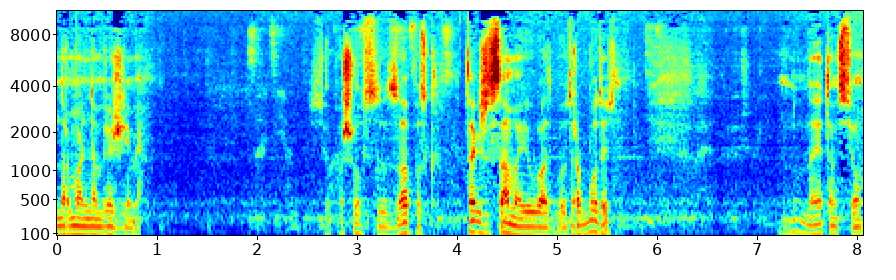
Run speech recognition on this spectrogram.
в нормальном режиме. Все, пошел запуск. Так же самое и у вас будет работать. Ну, на этом все.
